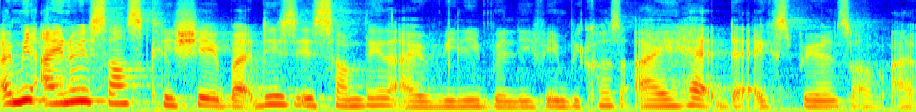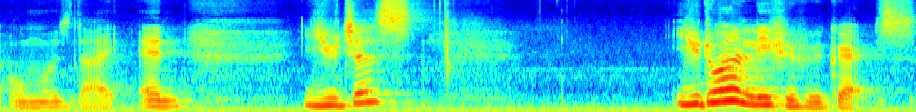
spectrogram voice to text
I mean, I know it sounds cliche, but this is something that I really believe in because I had the experience of I almost died, and you just you don't want to live with regrets.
